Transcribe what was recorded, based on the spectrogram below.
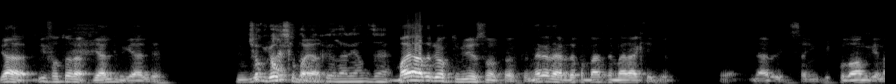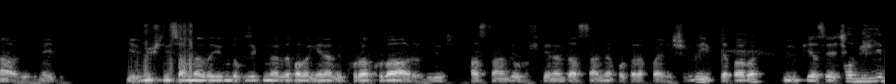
ya bir fotoğraf geldi mi geldi. Çok yoktu aşkla bayağı. bakıyorlar yalnız ha. Bayağıdır yoktu biliyorsun ortalıkta. Nerelerde falan ben de merak ediyorum. Neredeydi sayın? Bir kulağım gene ağrıyordu. Neydi? 23 Nisanlarda 29 Ekimlerde falan genelde kula, kulağı ağrır biliyorsun. Hastanede olur. Genelde hastaneden fotoğraf paylaşırdı. İlk defa bak dün piyasaya O çıkmış. milli O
